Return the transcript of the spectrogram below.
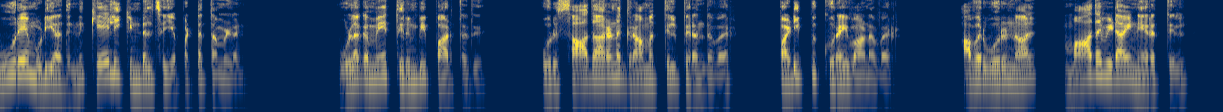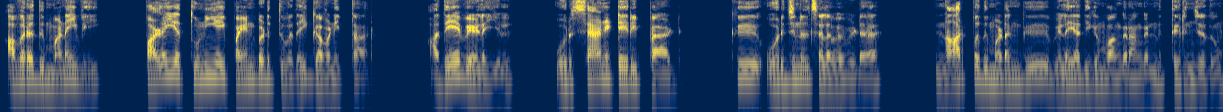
ஊரே முடியாதுன்னு கேலி கிண்டல் செய்யப்பட்ட தமிழன். உலகமே திரும்பி பார்த்தது. ஒரு சாதாரண கிராமத்தில் பிறந்தவர் படிப்பு குறைவானவர். அவர் ஒரு நாள் மாதவிடாய் நேரத்தில் அவரது மனைவி பழைய துணியை பயன்படுத்துவதை கவனித்தார். அதே வேளையில் ஒரு சானிட்டரி பேட் க்கு ஒரிஜினல் செலவை விட நாற்பது மடங்கு விலை அதிகம் வாங்குறாங்கன்னு தெரிஞ்சதும்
